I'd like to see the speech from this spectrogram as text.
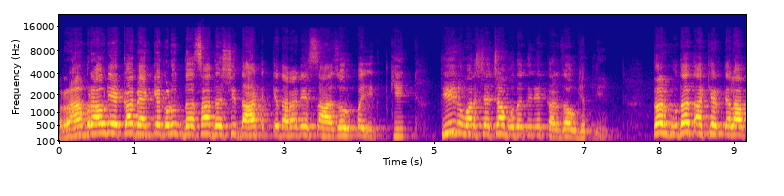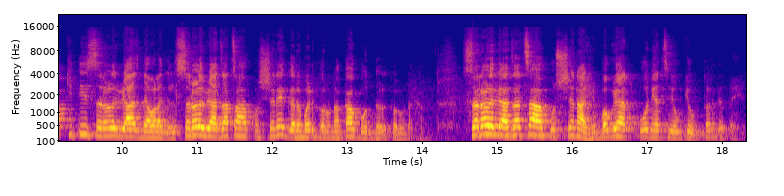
रामरावने एका बँकेकडून दसादशी दहा टक्के दराने सहा हजार रुपये इतकी तीन वर्षाच्या मुदतीने कर्जाऊ घेतली. तर मुदत अखेर त्याला किती सरळ व्याज द्यावं लागेल? सरळ व्याजाचा हा क्वेश्चन आहे. गडबड करू नका गोंधळ करू नका. सरळ व्याजाचा हा क्वेश्चन आहे. बघूयात कोण याचं योग्य उत्तर देत आहे.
